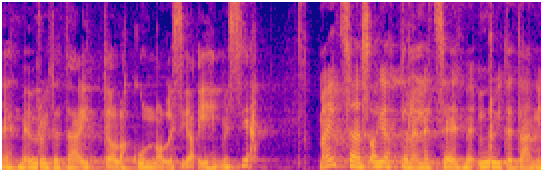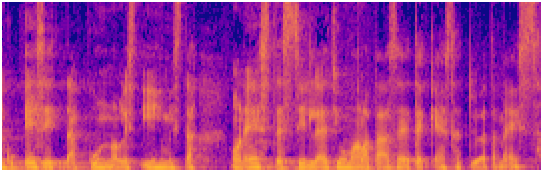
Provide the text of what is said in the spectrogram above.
että me yritetään itse olla kunnollisia ihmisiä. Mä itse asiassa ajattelen, että se, että me yritetään niin esittää kunnollista ihmistä, on este sille, että Jumala pääsee tekemään sitä työtä meissä.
